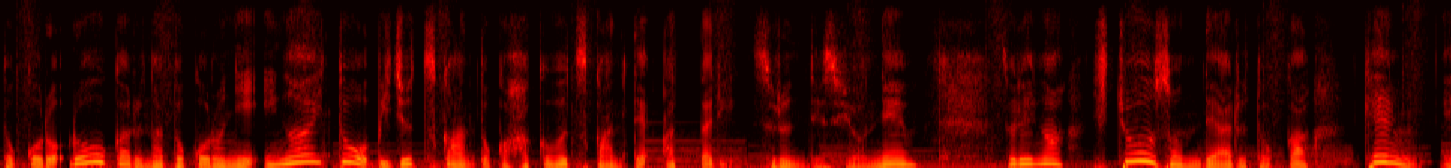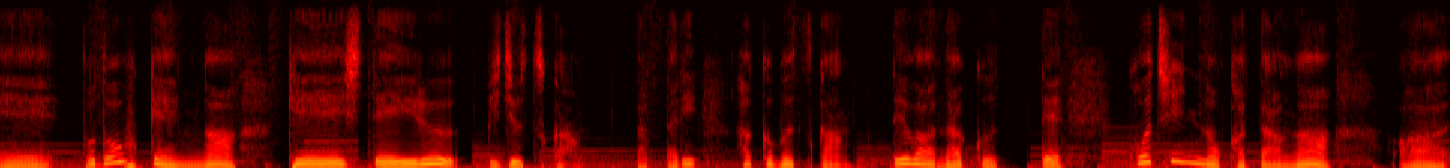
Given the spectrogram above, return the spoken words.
ところローカルなところに意外と美術館とか博物館ってあったりするんですよね。それが市町村であるとか県、えー、都道府県が経営している美術館だったり博物館ではなくって個人の方があ、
